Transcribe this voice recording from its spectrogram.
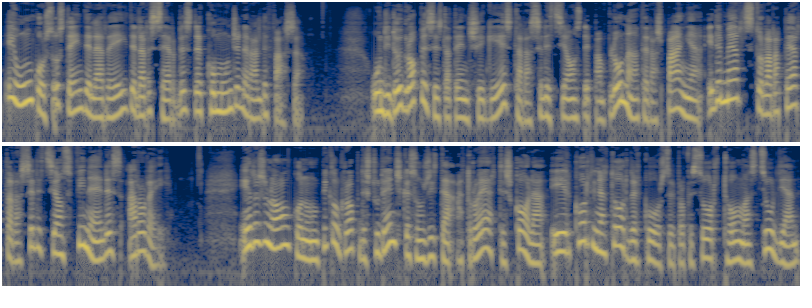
e un col sostegno della REI della Reserves del Comune Generale de Fassa. Un di due gruppi è stato inceghesta la selezione de Pamplona della Spagna ed è emerso la aperta la selezione finales a Rorei. In regione con un piccolo gruppo di studenti che sono giunti a Troerte scuola e il coordinatore del corso, il professor Thomas Zulian,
